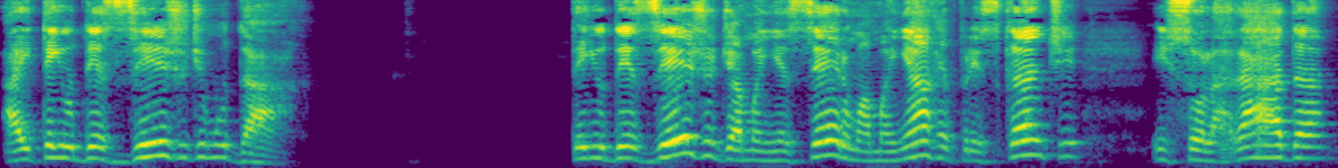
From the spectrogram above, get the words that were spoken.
Aí tem o desejo de mudar. Tem o desejo de amanhecer uma manhã refrescante, ensolarada,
